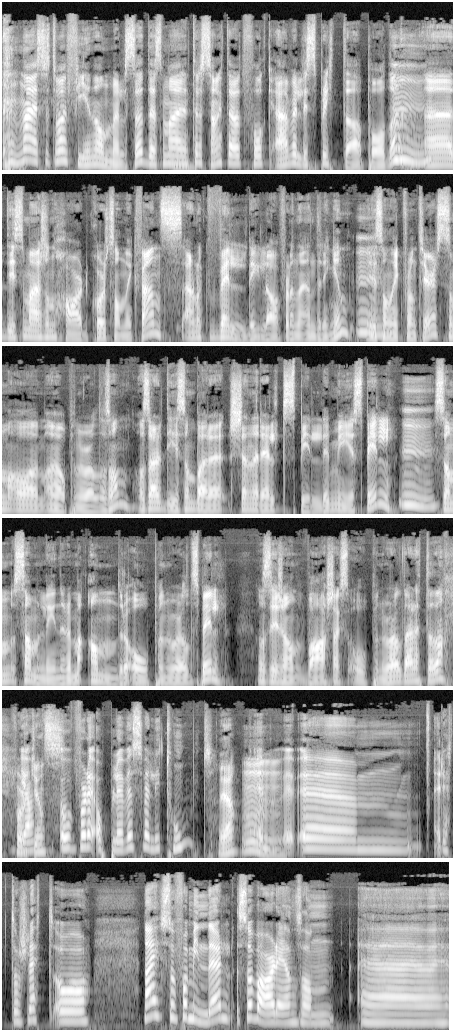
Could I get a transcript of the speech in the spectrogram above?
Nei, jeg synes det var en fin anmeldelse. Det som er interessant, er at folk er veldig splitta på det. Eh, de som er sånn hardcore Sonic-fans, er nok veldig glad for denne endringen i Sonic Frontiers som, og, og Open World og sånn. Og så er det de som bare generelt spiller mye spill, som sammenligner det med andre Open World-spill. Og sier sånn Hva slags Open World er dette, da, folkens? Ja, for det oppleves veldig tomt. Ja. Mm. Eh, eh, rett og slett. Og Nei, så for min del så var det en sånn eh,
